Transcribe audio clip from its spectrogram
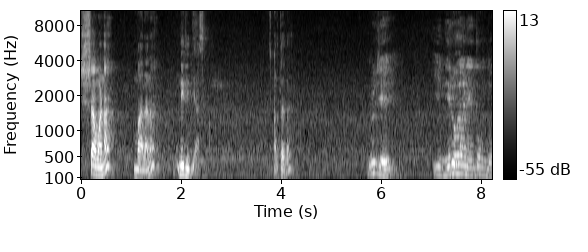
ಶ್ರವಣ ಮನನ ನಿಧಿಧ್ಯಾಸ. ಅರ್ಥ ಆಯ್ತಾ? ಗುರುಜಿ ಈ ನಿರ್ವಹಣೆ ಅಂತ ಒಂದು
